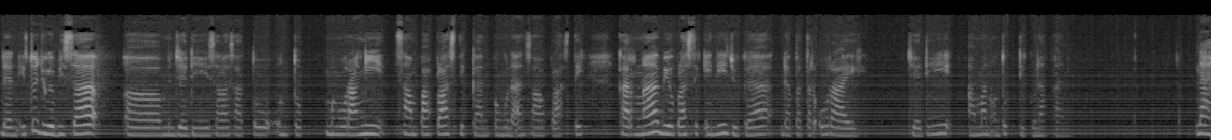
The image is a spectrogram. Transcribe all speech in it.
Dan itu juga bisa uh, menjadi salah satu untuk mengurangi sampah plastik kan, penggunaan sampah plastik karena bioplastik ini juga dapat terurai jadi aman untuk digunakan. Nah,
